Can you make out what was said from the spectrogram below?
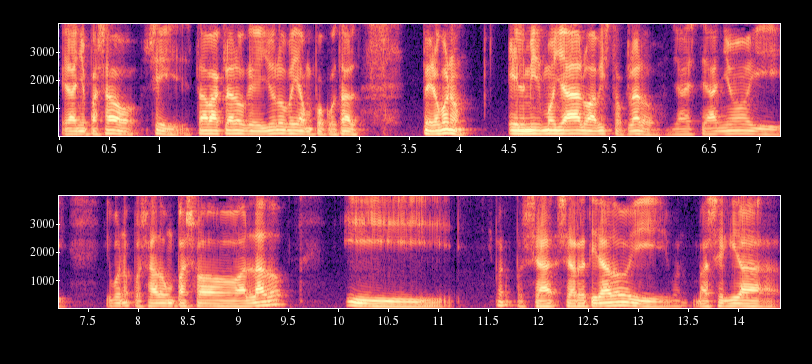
el año pasado. Sí, estaba claro que yo lo veía un poco tal. Pero bueno, él mismo ya lo ha visto claro, ya este año, y, y bueno, pues ha dado un paso al lado y, y bueno, pues se ha, se ha retirado y bueno, va a seguir a-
